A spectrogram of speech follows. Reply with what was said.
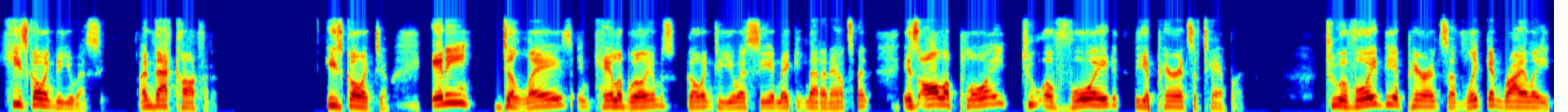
he's going to USC. I'm that confident. He's going to. Any delays in Caleb Williams going to USC and making that announcement is all a ploy to avoid the appearance of tampering. To avoid the appearance of Lincoln Riley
